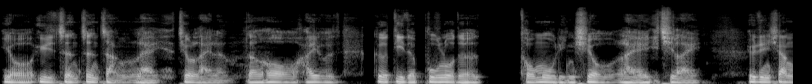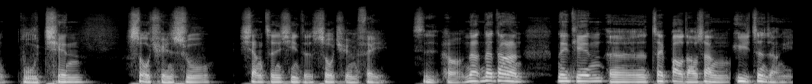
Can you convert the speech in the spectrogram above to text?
有玉里镇镇长来就来了，然后还有各地的部落的头目领袖来一起来，有点像补签授权书，象征性的授权费是哦，那那当然那天呃在报道上，玉里镇长也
